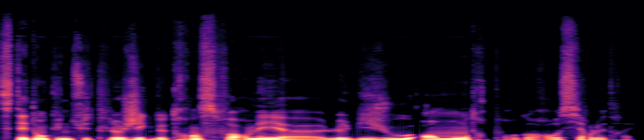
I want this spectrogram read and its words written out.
C'était donc une suite logique de transformer euh, le bijou en montre pour grossir le trait.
